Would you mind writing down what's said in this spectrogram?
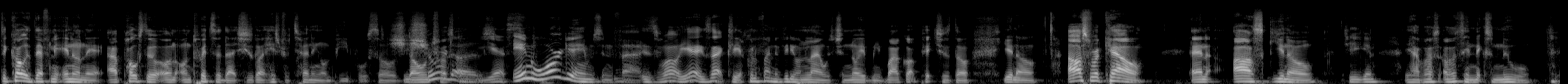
Dakota's definitely in on it. I posted on, on Twitter that she's got a history of turning on people, so she don't sure trust her. Yes, In War Games, in fact. as well. Yeah, exactly. I couldn't find a video online, which annoyed me, but I got pictures though. You know, ask Raquel and ask you know Tegan. yeah, I was, I was saying Nixon Newell.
